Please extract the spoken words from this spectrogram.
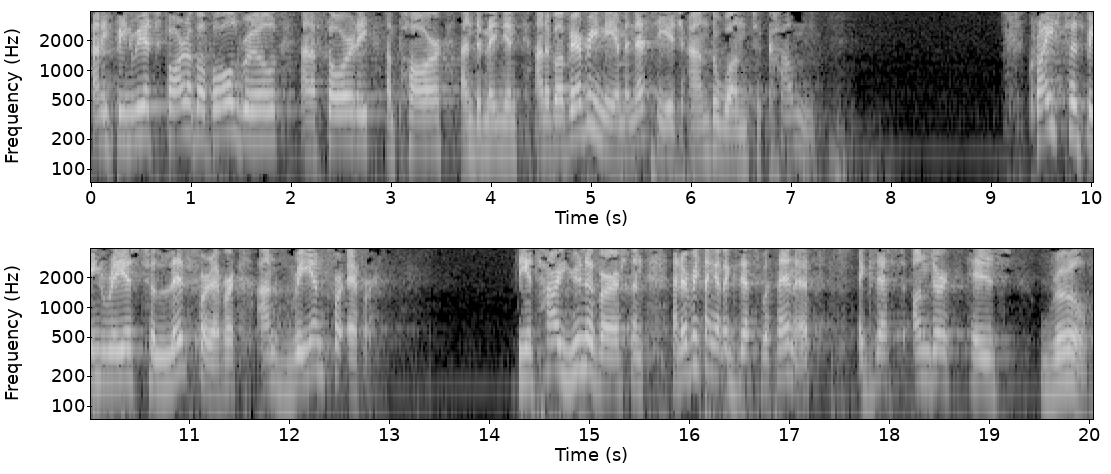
And he's been raised far above all rule and authority and power and dominion and above every name in this age and the one to come. Christ has been raised to live forever and reign forever. The entire universe and, and everything that exists within it exists under his rule.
